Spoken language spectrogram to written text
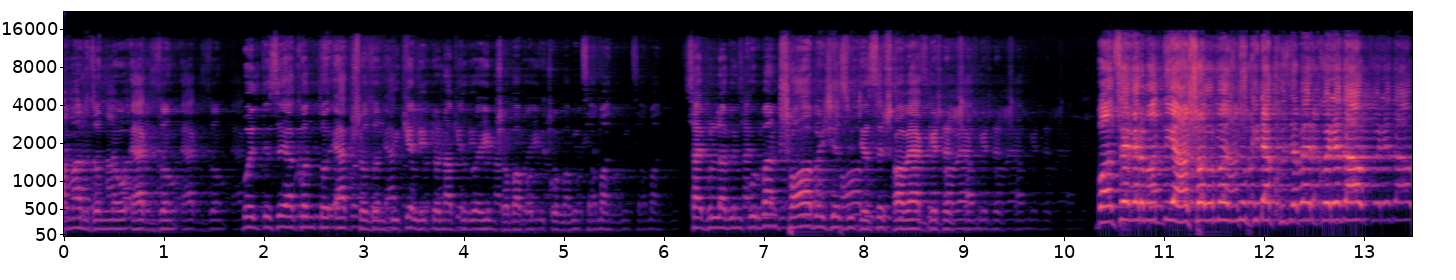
আমার জন্য একজন। একজন বলতেছে, এখন তো একশো জন বিকে লিটন আব্দুর রহিম, সভাপতি সভাপতি সামান, সাইফুল্লাহ বিন কুরবান, সব এসে জুটেছে সব এক গেটের সামনে। বলছে এর মধ্যে আসল মজনু কিটা খুঁজে বের করে দাও করে দাও।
